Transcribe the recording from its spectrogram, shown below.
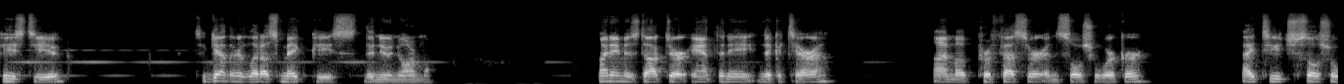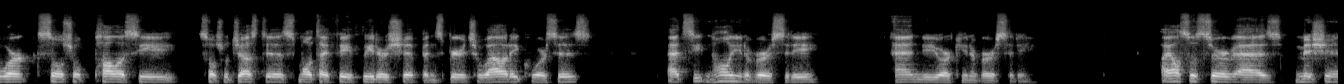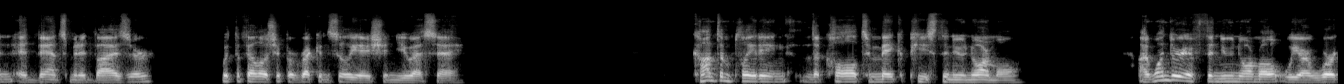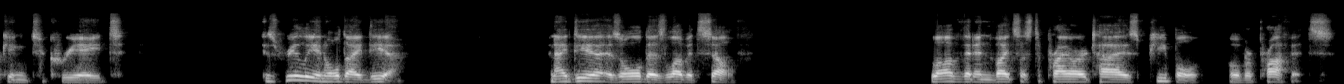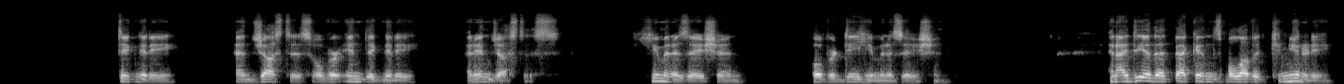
Peace to you. Together, let us make peace the new normal. My name is Dr. Anthony Nicotera. I'm a professor and social worker. I teach social work, social policy, social justice, multi-faith leadership, and spirituality courses at Seton Hall University and New York University. I also serve as Mission Advancement Advisor with the Fellowship of Reconciliation USA. Contemplating the call to make peace the new normal, I wonder if the new normal we are working to create is really an old idea, an idea as old as love itself. Love that invites us to prioritize people over profits, dignity and justice over indignity and injustice, humanization over dehumanization. An idea that beckons beloved community,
